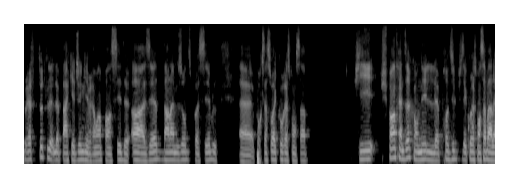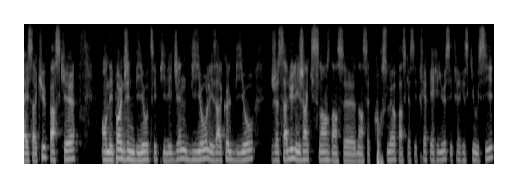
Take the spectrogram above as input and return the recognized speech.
bref, tout le, packaging est vraiment pensé de A à Z dans la mesure du possible pour que ça soit éco-responsable. Puis, je suis pas en train de dire qu'on est le produit le plus éco-responsable à la SAQ parce que on n'est pas une gin bio, tu sais. Puis les gins bio, les alcools bio, je salue les gens qui se lancent dans ce dans cette course-là parce que c'est très périlleux, c'est très risqué aussi.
